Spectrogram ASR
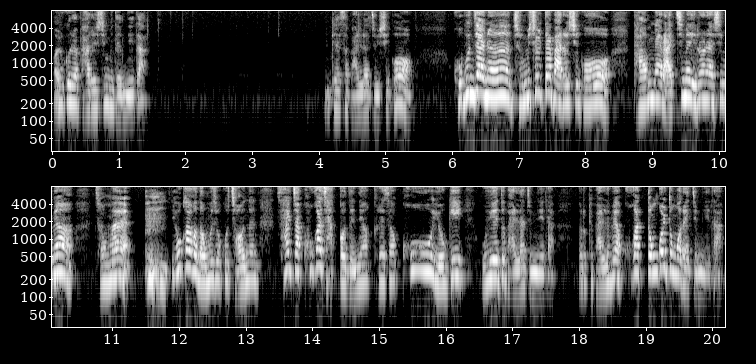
얼굴에 바르시면 됩니다. 이렇게 해서 발라주시고 고분자는 주무실 때 바르시고 다음날 아침에 일어나시면 정말 효과가 너무 좋고 저는 살짝 코가 작거든요. 그래서 코 여기 위에도 발라줍니다. 이렇게 바르면 코가 동글동글해집니다.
